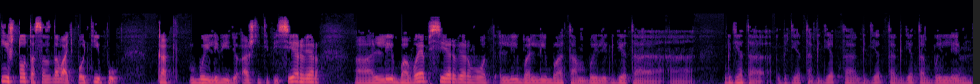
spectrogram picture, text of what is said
И что-то создавать по типу, как были видео HTTP сервер, а, либо веб-сервер, вот, либо, либо там были где-то, где-то, где-то, где-то, где-то, где-то были,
